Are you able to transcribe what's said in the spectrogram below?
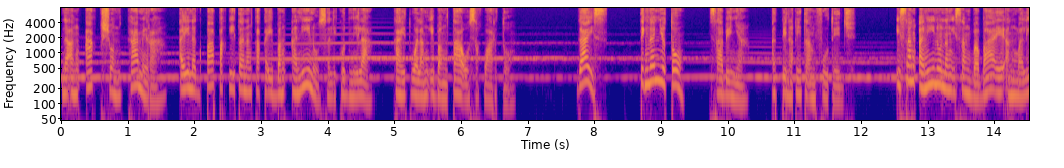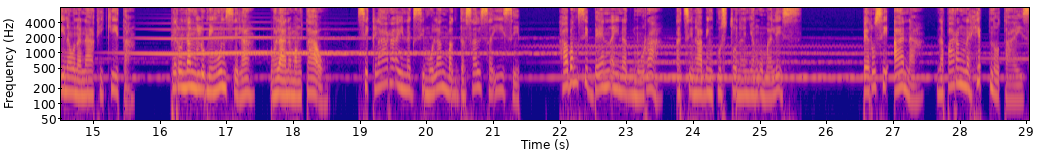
na ang action camera ay nagpapakita ng kakaibang anino sa likod nila kahit walang ibang tao sa kwarto. Guys, tingnan niyo to, sabi niya at pinakita ang footage. Isang anino ng isang babae ang malinaw na nakikita pero nang lumingon sila, wala namang tao. Si Clara ay nagsimulang magdasal sa isip habang si Ben ay nagmura at sinabing gusto na niyang umalis. Pero si Ana na parang na-hypnotize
